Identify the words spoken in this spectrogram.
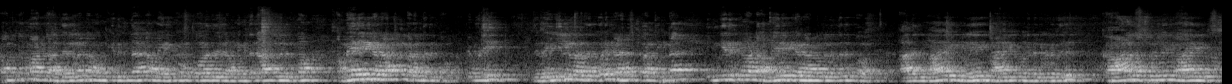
பார்க்க மாட்டோம் அதெல்லாம் நமக்கு இருந்தா நம்ம எங்க போறது? நம்ம இந்த நாட்டில் இருக்கோம்? அமெரிக்க நாட்டில் கடந்திருக்கோம் எப்படி? இந்த வெயில் வரது கூட இங்க இருக்க மாட்டோம் அமெரிக்க நாட்டுல இருந்து அது மாறி நிலை மாறிக்கொண்டிருக்கிறது. கால சூழ்நிலை மாறிடுச்சு.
